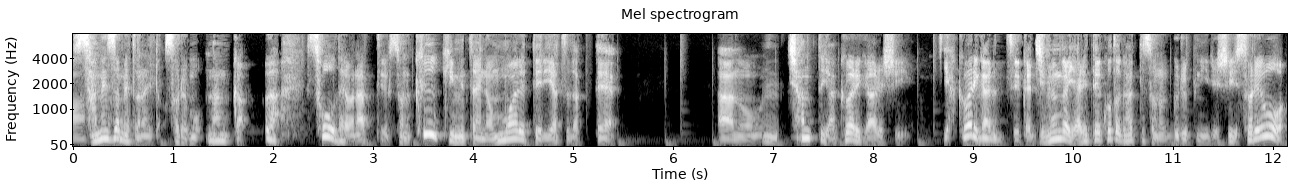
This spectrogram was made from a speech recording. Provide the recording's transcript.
ーさめざめと泣いた。それもなんか、うわ、そうだよなっていう、その空気みたいに思われてるやつだって、あの、うんちゃんと役割があるし、役割があるっていうか、自分がやりたいことがあってそのグループにいるし、それを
